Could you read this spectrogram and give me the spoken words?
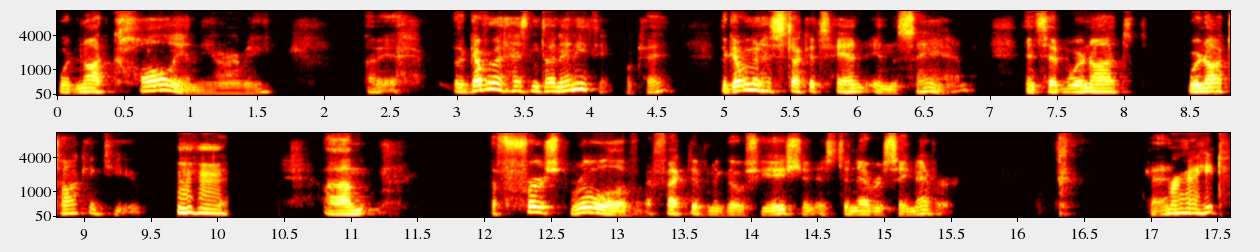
would not call in the army. I mean, the government hasn't done anything. Okay, the government has stuck its head in the sand and said, "We're not, we're not talking to you." Mhm. Um, the first rule of effective negotiation is to never say never. Okay, Right.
